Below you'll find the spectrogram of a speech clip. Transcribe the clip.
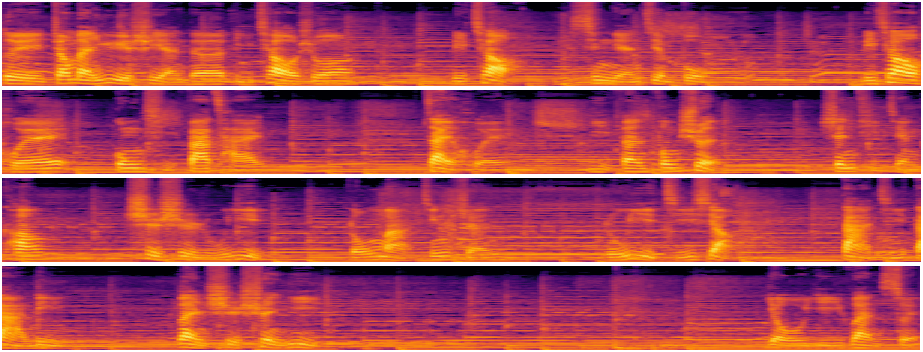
对张曼玉饰演的李俏说：“李俏，新年进步。”李俏回。恭喜发财，再回一帆风顺，身体健康，事事如意，龙马精神，如意吉祥，大吉大利，万事顺意，友谊万岁。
